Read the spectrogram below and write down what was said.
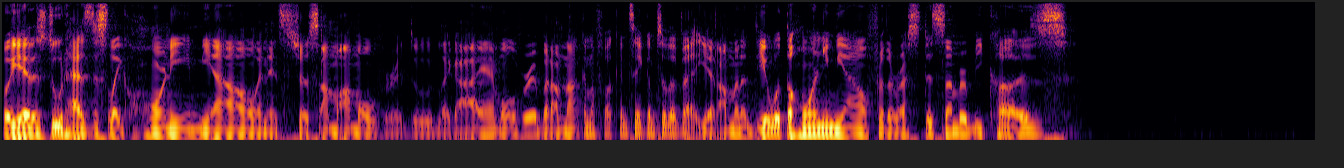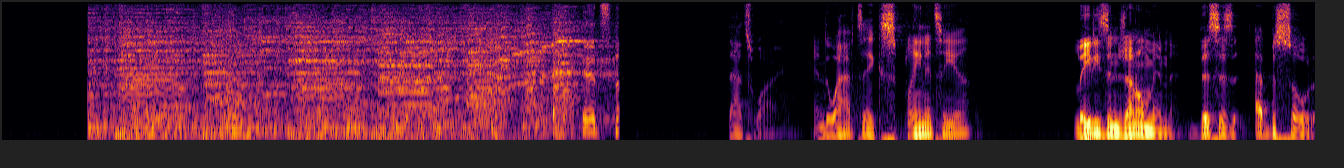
But yeah, this dude has this like horny meow, and it's just I'm I'm over it, dude. Like I am over it, but I'm not gonna fucking take him to the vet yet. I'm gonna deal with the horny meow for the rest of December because It's the That's why. And do I have to explain it to you? Ladies and gentlemen, this is episode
